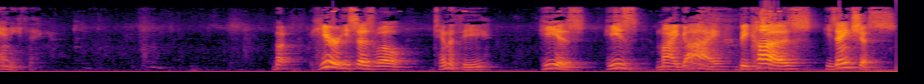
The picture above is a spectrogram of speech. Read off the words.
anything. But here he says, well, Timothy, he is, he's my guy because he's anxious.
